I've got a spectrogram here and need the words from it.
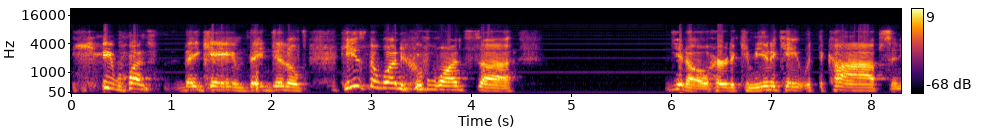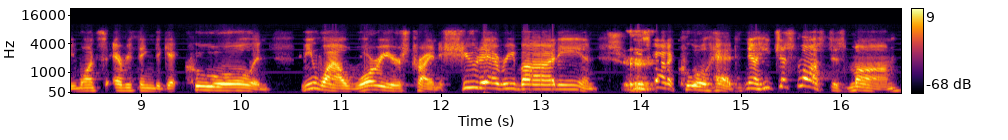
he wants they came they diddled he's the one who wants uh you know her to communicate with the cops and he wants everything to get cool and meanwhile warrior's trying to shoot everybody and Sure. he's got a cool head now he just lost his mom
